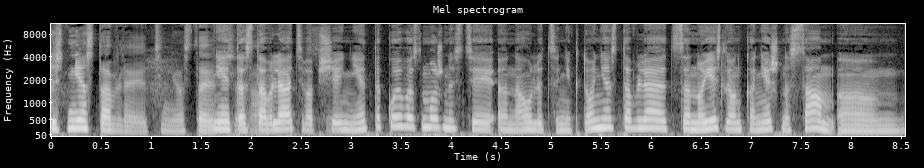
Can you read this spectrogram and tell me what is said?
есть не оставляете, не оставите? Нет, оставлять на... вообще нет такой возможности. Э, на улице никто не оставляется. Но если он, конечно, сам э,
